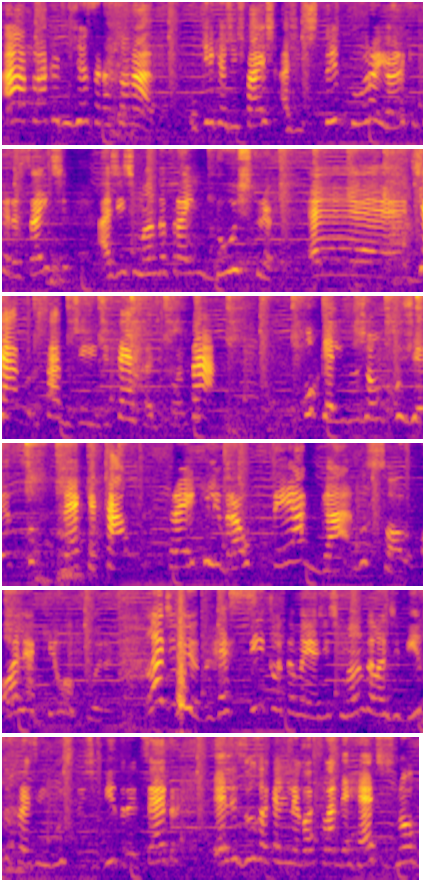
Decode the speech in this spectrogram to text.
Ah, a placa de gesso acartonada. O que, que a gente faz? A gente tritura e olha que interessante, a gente manda para a indústria é, de agro, sabe? De, de terra, de plantar. Porque eles usam o gesso, né, que é cal, para equilibrar o pH do solo. Olha que loucura. Lã de vidro, recicla também. A gente manda lã de vidro para as indústrias de vidro, etc. Eles usam aquele negócio lá, derrete de novo,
